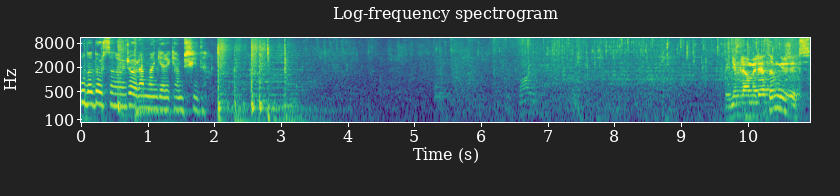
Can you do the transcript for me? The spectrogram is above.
Bu da dört sene önce öğrenmen gereken bir şeydi. Benimle ameliyata mı gireceksin?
